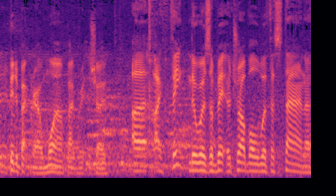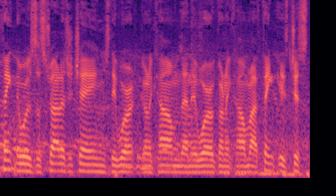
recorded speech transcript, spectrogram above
a bit of background. Why aren't BlackBerry at the show? Uh, I think there was a bit of trouble with the stand. I think there was a strategy change. They weren't going to come, then they were going to come. I think it's just,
